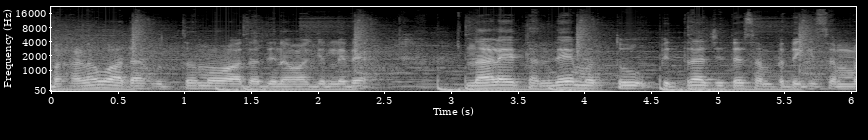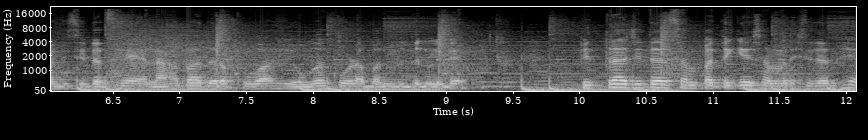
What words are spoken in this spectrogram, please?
ಬಹಳವಾದ ಉತ್ತಮವಾದ ದಿನವಾಗಿರಲಿದೆ. ನಾಳೆ ತಂದೆ ಮತ್ತು ಪಿತ್ರಾಜಿತ ಸಂಪತ್ತಿಗೆ ಸಂಬಂಧಿಸಿದಂತೆ ಲಾಭ ದೊರಕುವ ಯೋಗ ಕೂಡ ಬಂದದಲ್ಲಿದೆ ಪಿತ್ರಾಜಿತ ಸಂಪತ್ತಿಗೆ ಸಂಬಂಧಿಸಿದಂತೆ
